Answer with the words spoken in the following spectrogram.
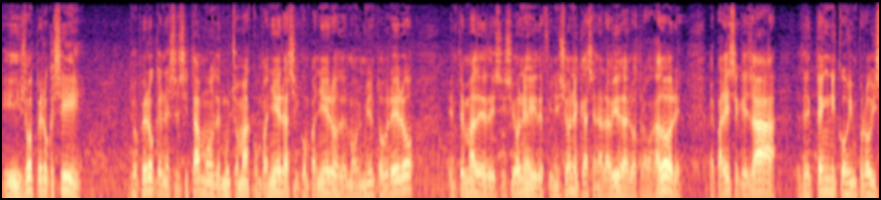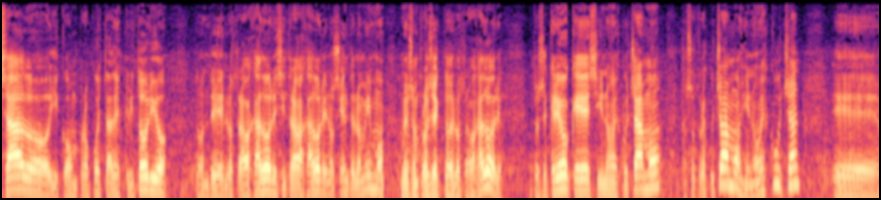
Y yo espero que sí, yo espero que necesitamos de mucho más compañeras y compañeros del movimiento obrero en temas de decisiones y definiciones que hacen a la vida de los trabajadores. Me parece que ya de técnicos improvisados y con propuestas de escritorio, donde los trabajadores y trabajadores no sienten lo mismo, no es un proyecto de los trabajadores. Entonces creo que si nos escuchamos, nosotros escuchamos y nos escuchan, eh,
